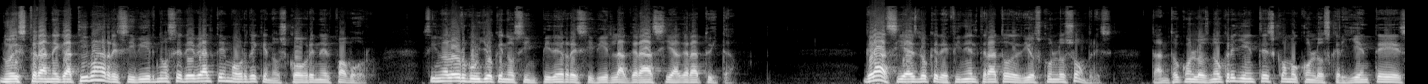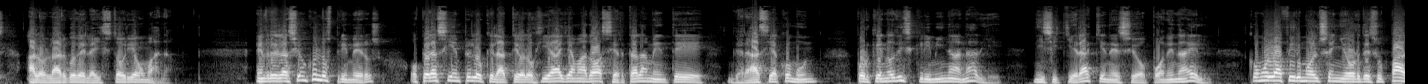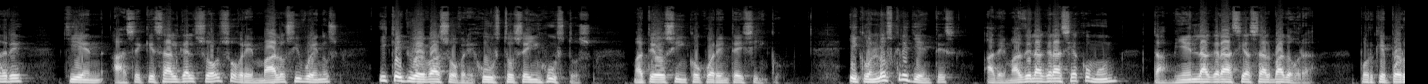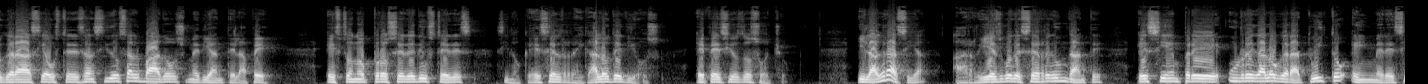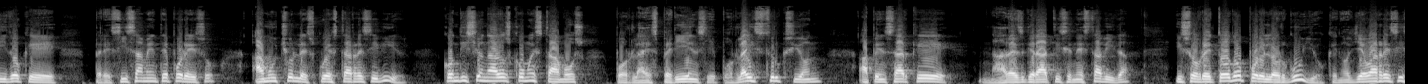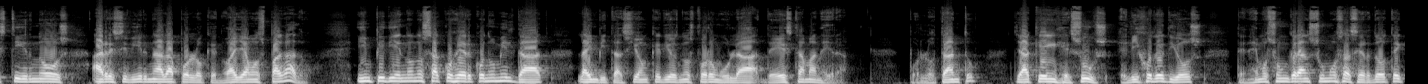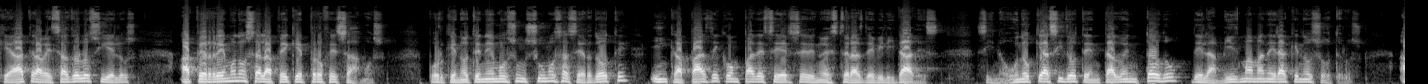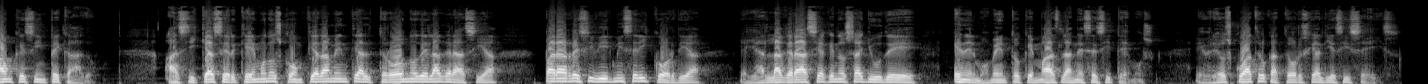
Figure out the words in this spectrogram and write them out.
Nuestra negativa a recibir no se debe al temor de que nos cobren el favor, sino al orgullo que nos impide recibir la gracia gratuita. Gracia es lo que define el trato de Dios con los hombres, tanto con los no creyentes como con los creyentes a lo largo de la historia humana. En relación con los primeros, opera siempre lo que la teología ha llamado acertadamente gracia común, porque no discrimina a nadie, ni siquiera a quienes se oponen a él, como lo afirmó el Señor de su Padre quien hace que salga el sol sobre malos y buenos y que llueva sobre justos e injustos. Mateo 5:45. Y con los creyentes, además de la gracia común, también la gracia salvadora, porque por gracia ustedes han sido salvados mediante la fe. Esto no procede de ustedes, sino que es el regalo de Dios. Efesios 2:8. Y la gracia, a riesgo de ser redundante, es siempre un regalo gratuito e inmerecido que, precisamente por eso, a muchos les cuesta recibir, condicionados como estamos por la experiencia y por la instrucción a pensar que nada es gratis en esta vida y sobre todo por el orgullo que nos lleva a resistirnos a recibir nada por lo que no hayamos pagado, impidiéndonos acoger con humildad la invitación que Dios nos formula de esta manera. Por lo tanto, ya que en Jesús, el Hijo de Dios, tenemos un gran sumo sacerdote que ha atravesado los cielos, aperrémonos a la fe que profesamos porque no tenemos un sumo sacerdote incapaz de compadecerse de nuestras debilidades, sino uno que ha sido tentado en todo de la misma manera que nosotros, aunque sin pecado. Así que acerquémonos confiadamente al trono de la gracia para recibir misericordia y hallar la gracia que nos ayude en el momento que más la necesitemos. Hebreos 4, 14 al 16.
